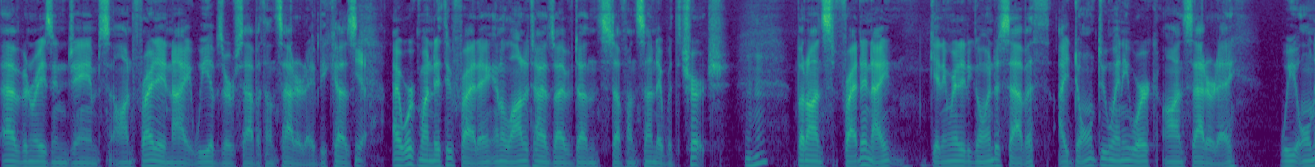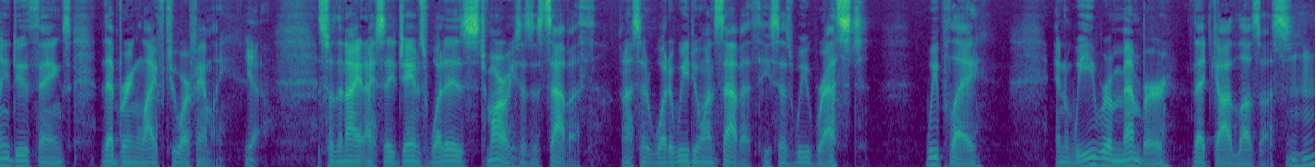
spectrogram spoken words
I've been raising James on Friday night. We observe Sabbath on Saturday because Yeah. I work Monday through Friday, and a lot of times I've done stuff on Sunday with the church. Mm-hmm. But on Friday night, getting ready to go into Sabbath, I don't do any work on Saturday. We only do things that bring life to our family. Yeah. So the night I say, James, what is tomorrow? He says, it's Sabbath. And I said, what do we do on Sabbath? He says, we rest, we play, and we remember that God loves us. Mm-hmm.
